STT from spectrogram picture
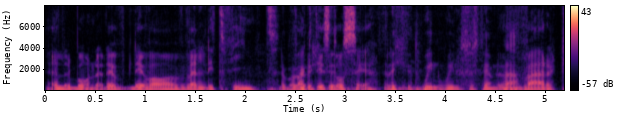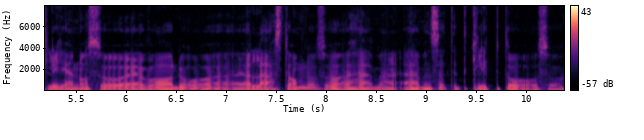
äldreboende. Det, det var väldigt fint var faktiskt riktigt- att se. Riktigt win-win system det där. Verkligen. Och så eh, var då, eh, jag läste om det och så har jag även- även sett ett klipp då och så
